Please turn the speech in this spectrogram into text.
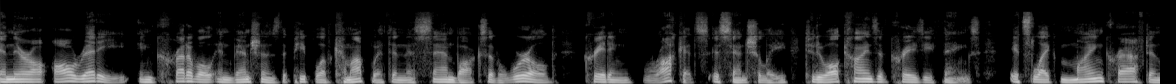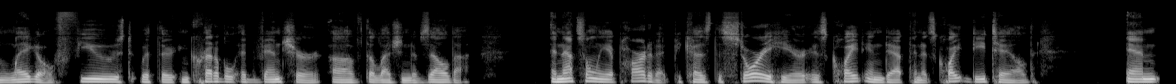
And there are already incredible inventions that people have come up with in this sandbox of a world, creating rockets essentially to do all kinds of crazy things. It's like Minecraft and Lego fused with the incredible adventure of The Legend of Zelda and that's only a part of it because the story here is quite in depth and it's quite detailed and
